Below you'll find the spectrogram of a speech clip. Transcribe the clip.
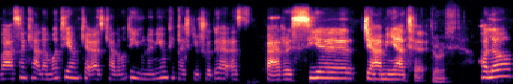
و اصلا کلماتی هم که از کلمات یونانی هم که تشکیل شده از بررسی جمعیته. درست. حالا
